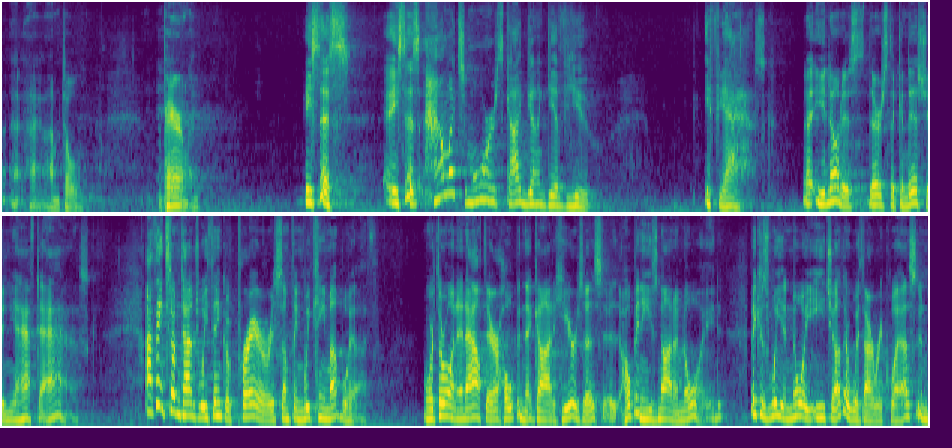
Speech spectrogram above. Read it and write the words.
I, I'm told. Apparently. He says, he says, How much more is God going to give you if you ask? Now, you notice there's the condition you have to ask. I think sometimes we think of prayer as something we came up with. And We're throwing it out there, hoping that God hears us, hoping He's not annoyed because we annoy each other with our requests. And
